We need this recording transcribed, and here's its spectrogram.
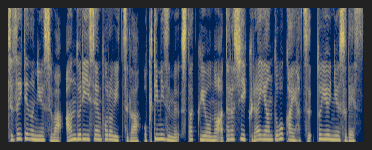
続いてのニュースは、アンドリーセン・ホロウィッツがオプティミズムスタック用の新しいクライアントを開発というニュースです。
